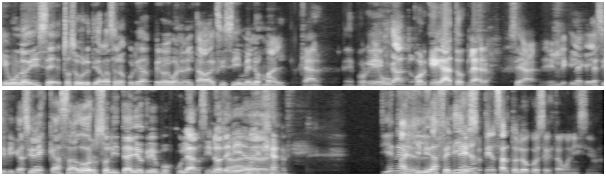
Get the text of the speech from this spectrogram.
Que uno dice, esto seguro tiene raza en la oscuridad. Pero bueno, el tabaxi sí, menos mal. Claro. Eh, Porque un gato. Porque gato, claro. O sea, el- la clasificación es cazador solitario crepuscular. Si no tenía. Claro. Tiene Agilidad el- felina. Eso, tiene el salto loco ese que está buenísimo.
